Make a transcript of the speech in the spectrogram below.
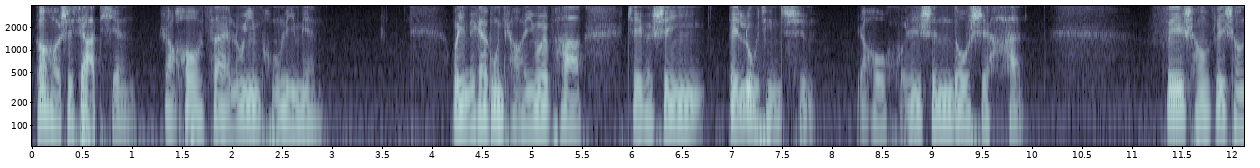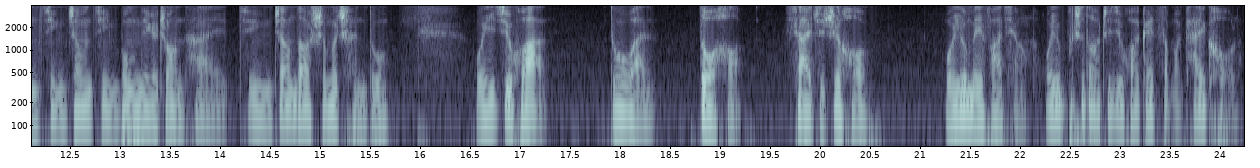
刚好是夏天。然后在录音棚里面，我也没开空调，因为怕这个声音被录进去。然后浑身都是汗，非常非常紧张、紧绷那个状态，紧张到什么程度？我一句话读完，逗号，下一句之后，我又没法讲了，我又不知道这句话该怎么开口了。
